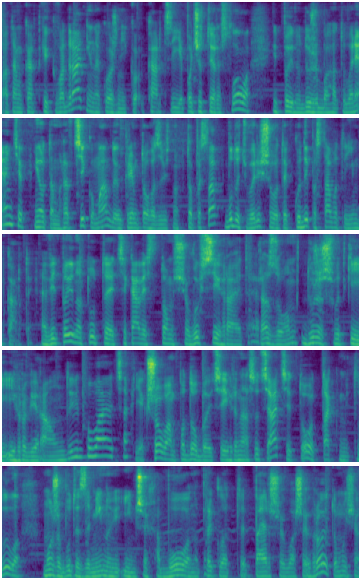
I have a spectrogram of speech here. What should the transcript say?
а там картки квадратні, на кожній ко- картці є по 4 слова, відповідно, дуже багато варіантів. І от там гравці командою, крім того, звісно, хто писав, будуть вирішувати, куди поставити їм карти. Відповідно, тут е, цікавість в тому, що ви всі граєте разом, дуже швидкі ігрові раунди відбуваються. Якщо вам подобаються ігри на асоціації, то так мітливо може бути заміною інших, або, наприклад, першою вашою грою, тому що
